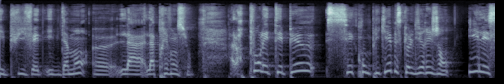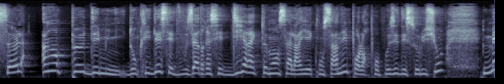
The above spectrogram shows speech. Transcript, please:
et puis fait évidemment euh, la, la prévention. Alors pour les TPE, c'est compliqué parce que le dirigeant, il est seul, un peu démuni. Donc l'idée, c'est de vous adresser directement aux salariés concernés pour leur proposer des solutions. Mais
